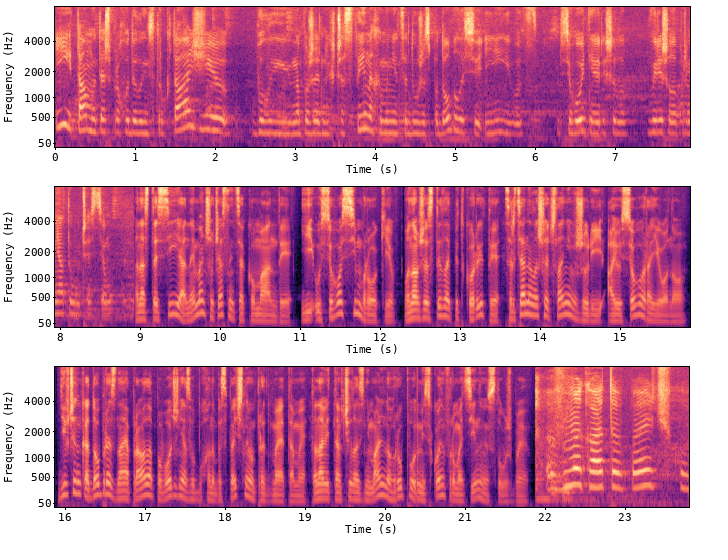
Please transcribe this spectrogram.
і там ми теж проходили інструктажі, були на пожежних частинах, і мені це дуже сподобалося. І от сьогодні я вирішила, вирішила прийняти участь. цьому. Анастасія найменша учасниця команди. Їй усього сім років. Вона вже встигла підкорити серця не лише членів журі, а й усього району. Дівчинка добре знає правила поводження з вибухонебезпечними предметами та навіть навчила знімальну групу міської інформаційної служби. Вмикати печку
